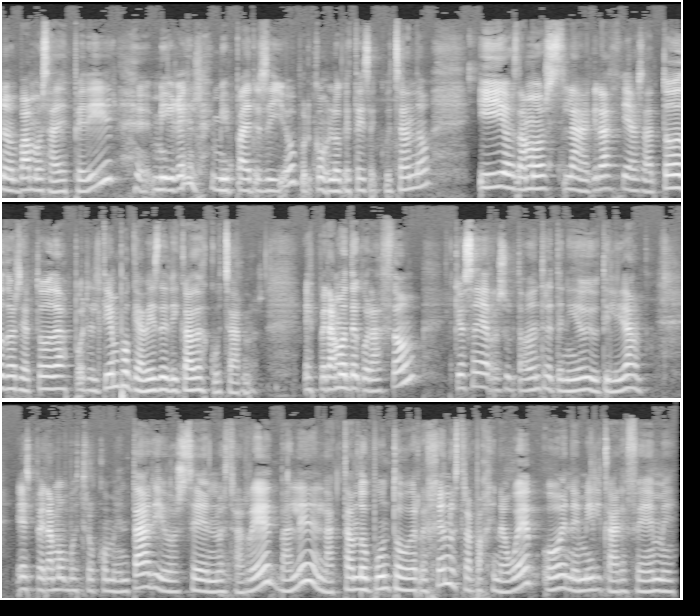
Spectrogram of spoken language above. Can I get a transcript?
Nos vamos a despedir, Miguel, mis padres y yo, por lo que estáis escuchando, y os damos las gracias a todos y a todas por el tiempo que habéis dedicado a escucharnos. Esperamos de corazón que os haya resultado entretenido y utilidad. Esperamos vuestros comentarios en nuestra red, ¿vale? En lactando.org, nuestra página web, o en Emilcar FM,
